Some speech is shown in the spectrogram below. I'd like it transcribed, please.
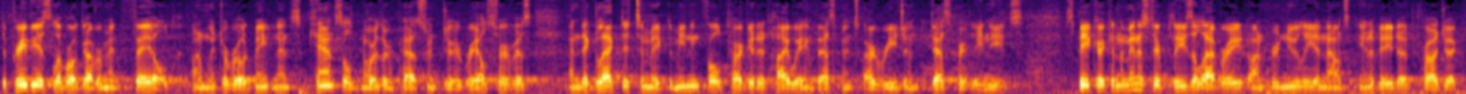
The previous Liberal government failed on winter road maintenance, cancelled Northern passenger rail service, and neglected to make the meaningful targeted highway investments our region desperately needs. Speaker, can the minister please elaborate on her newly announced innovative project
